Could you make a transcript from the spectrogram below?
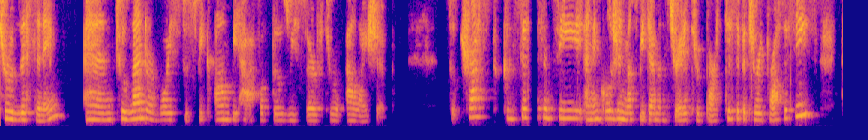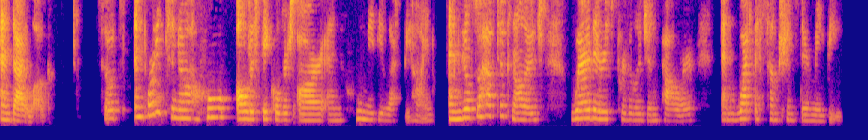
through listening and to lend our voice to speak on behalf of those we serve through allyship. So, trust, consistency, and inclusion must be demonstrated through participatory processes and dialogue. So, it's important to know who all the stakeholders are and who may be left behind. And we also have to acknowledge where there is privilege and power and what assumptions there may be.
